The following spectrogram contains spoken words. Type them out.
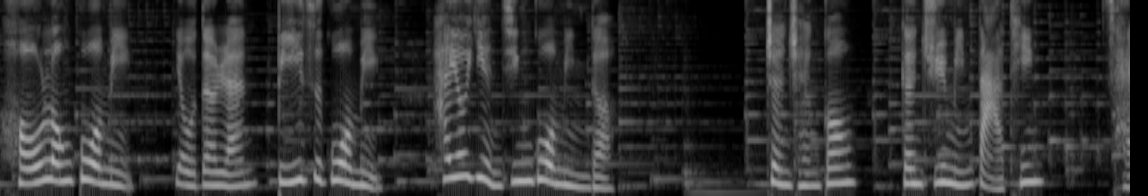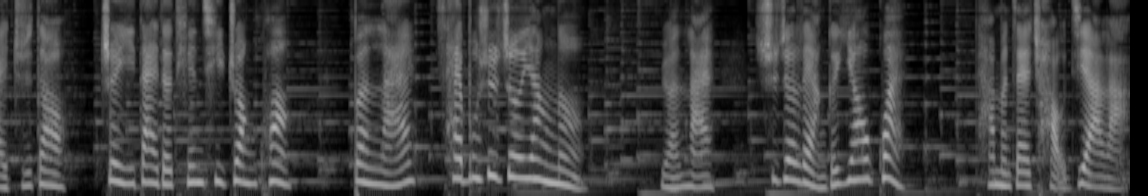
喉咙过敏，有的人鼻子过敏，还有眼睛过敏的。郑成功跟居民打听，才知道这一带的天气状况本来才不是这样呢。原来是这两个妖怪他们在吵架啦。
